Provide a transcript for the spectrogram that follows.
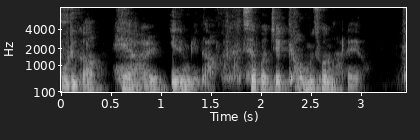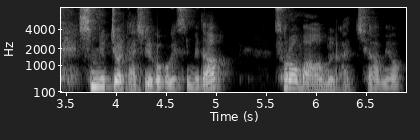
우리가 해야 할 일입니다. 세 번째, 겸손하래요. 16절 다시 읽어보겠습니다. 서로 마음을 같이 하며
